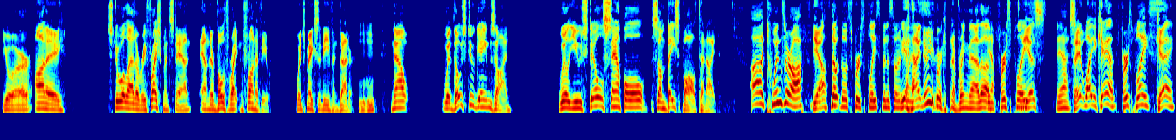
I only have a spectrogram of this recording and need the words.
you're on a stool at a refreshment stand and they're both right in front of you, which makes it even better. Now, with those two games on, will you still sample some baseball tonight? uh, Twins are off. Yeah. Th- those first place Minnesota Yeah, Twins. I knew you were going to bring that up. Yeah, first place. Yes. Yeah. Say it while you can. First place. Okay.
